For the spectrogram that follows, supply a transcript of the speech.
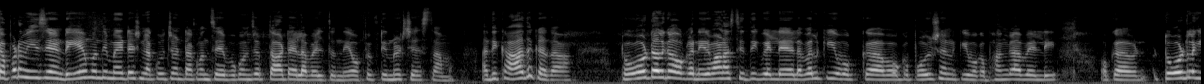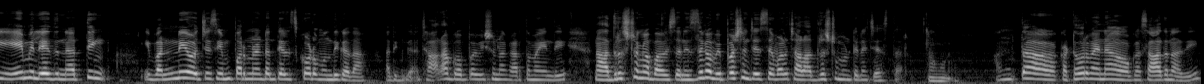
చెప్పడం ఈజీ అండి. ఏముంది మెడిటేషన్ కూర్చుంటా కొంతసేపు కొంచెం థాట్ ఎలా వెళ్తుంది? ఒక ఫిఫ్టీన్ మినిట్స్ చేస్తాము. అది కాదు కదా. టోటల్గా ఒక నిర్వాణ స్థితికి వెళ్ళే లెవెల్కి ఒక ఒక పొజిషన్కి ఒక భంగా వెళ్ళి ఒక టోటల్గా ఏమీ లేదు నథింగ్ ఇవన్నీ వచ్చేసి ఇంపర్మనెంట్ అని తెలుసుకోవడం ఉంది కదా. అది చాలా గొప్ప విషయం నాకు అర్థమైంది. నా అదృష్టంగా భావిస్తాను నిజంగా విపర్శన చేసేవాళ్ళు చాలా అదృష్టం ఉంటేనే చేస్తారు. అవును. అంత కఠోరమైన ఒక సాధన అది.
